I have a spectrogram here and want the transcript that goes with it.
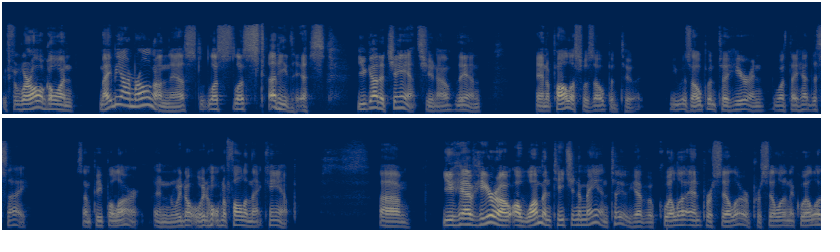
if we're all going, maybe I'm wrong on this, let's, let's study this, you got a chance, you know, then. And Apollos was open to it. He was open to hearing what they had to say. Some people aren't, and we don't, we don't want to fall in that camp. Um, you have here a, a, woman teaching a man too. You have Aquila and Priscilla, or Priscilla and Aquila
